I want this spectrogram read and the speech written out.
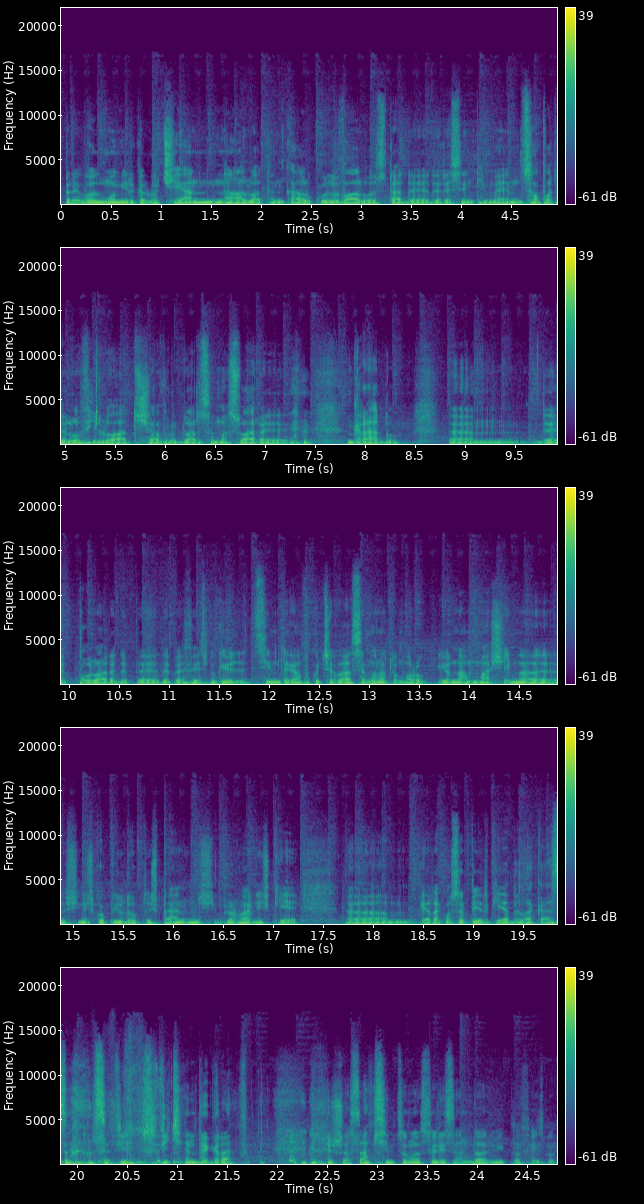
prevăzut, mă mir că Lucian n-a luat în calcul valul ăsta de, de resentiment sau poate l-o fi luat și a vrut doar să măsoare gradul um, de poluare de pe, de pe Facebook. Eu țin minte că am făcut ceva asemănător, mă rog, eu n-am mașină și nici copil de 18 ani și prin urmare nici cheie. Um, iar dacă o să pierd cheia de la casă, o să fie suficient de grav și o să am simțul măsurii să nu dau nimic pe Facebook.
